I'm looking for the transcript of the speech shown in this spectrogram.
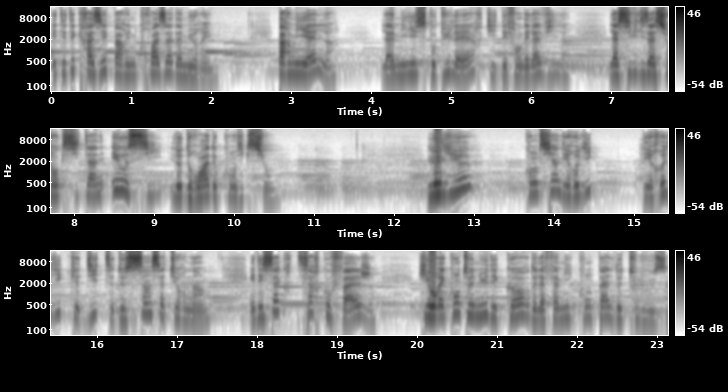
étaient écrasées par une croisade amurée. Parmi elles, la milice populaire qui défendait la ville, la civilisation occitane et aussi le droit de conviction. Le lieu contient des reliques, des reliques dites de Saint Saturnin et des sarcophages qui auraient contenu des corps de la famille comtale de Toulouse.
